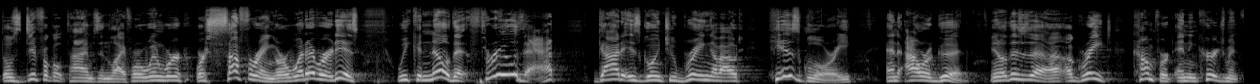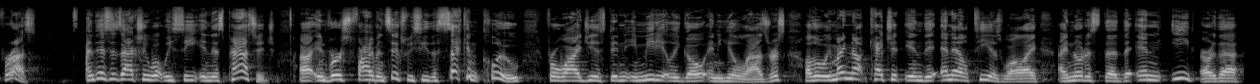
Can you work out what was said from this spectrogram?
those difficult times in life or when we're we're suffering or whatever it is we can know that through that god is going to bring about his glory and our good. You know this is a, a great comfort and encouragement for us and this is actually what we see in this passage. Uh, in verse 5 and 6, we see the second clue for why Jesus didn't immediately go and heal Lazarus, although we might not catch it in the NLT as well. I, I noticed the, the NE, or the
